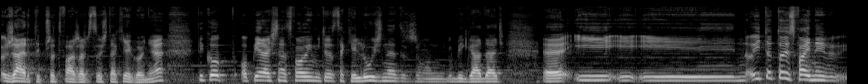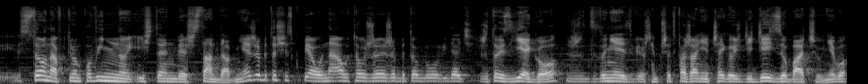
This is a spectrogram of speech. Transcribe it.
żarty przetwarza czy coś takiego, nie? Tylko opiera się na swoim i to jest takie luźne, to, że on lubi gadać e, i, i, i no i to, to jest fajny strona, w którą powinno iść ten, wiesz, stand-up, nie? Żeby to się skupiało na autorze, żeby to było widać, że to jest jego, że to nie jest, wiesz, przetwarzanie czegoś, gdzie gdzieś zobaczył, nie? Bo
